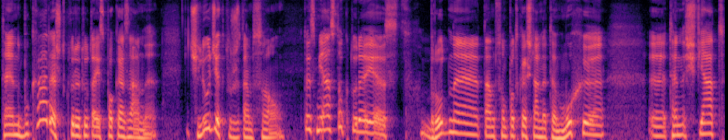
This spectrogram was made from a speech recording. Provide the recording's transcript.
ten Bukareszt, który tutaj jest pokazany, ci ludzie, którzy tam są, to jest miasto, które jest brudne, tam są podkreślane te muchy, ten świat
